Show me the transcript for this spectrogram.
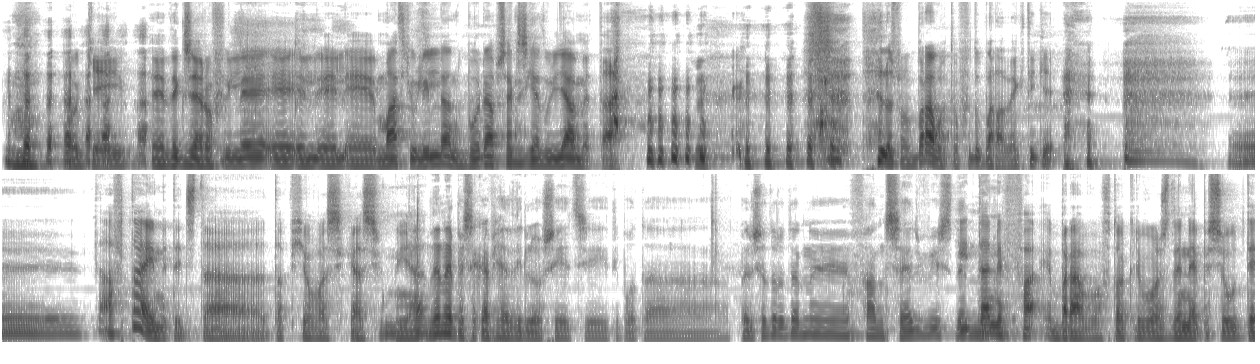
OK. okay. ε, δεν ξέρω, φίλε. Μάθιου ε, Λίλαντ μπορεί να ψάξεις για δουλειά μετά. Τέλος πάντων, μπράβο το, αφού το παραδέχτηκε. Ε, αυτά είναι έτσι τα, τα πιο βασικά σημεία. Δεν έπεσε κάποια δήλωση έτσι τίποτα. Περισσότερο ήταν fan service. Δεν... Ήτανε φα... Ε, μπράβο, αυτό ακριβώς. Δεν έπεσε ούτε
